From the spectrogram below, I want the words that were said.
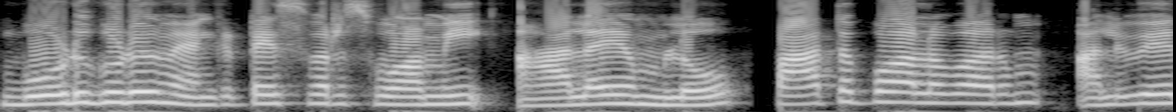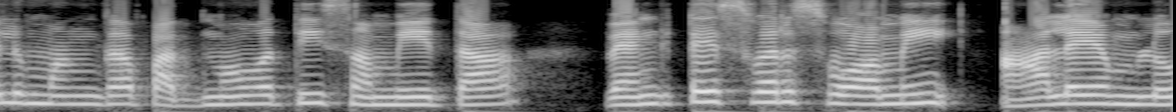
బోడుగూడెం వెంకటేశ్వర స్వామి ఆలయంలో పాత పోలవరం అలివేలు మంగ పద్మావతి సమేత వెంకటేశ్వర స్వామి ఆలయంలో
